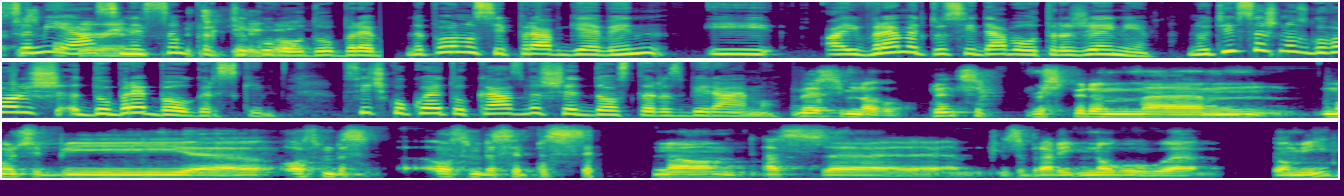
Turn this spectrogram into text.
Сами аз не съм практикувал добре. Напълно си прав, Гевин, и а и времето си дава отражение. Но ти всъщност говориш добре български. Всичко, което казваш е доста разбираемо. Мерси много. В принцип, разпирам, може би, 80%, 80% но аз забравих много думи,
